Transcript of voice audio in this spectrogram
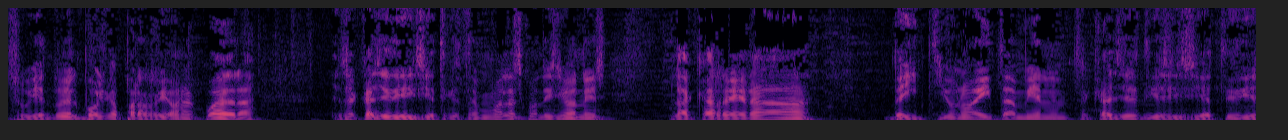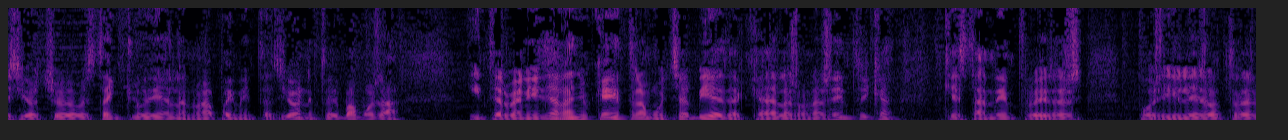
subiendo del Volga para arriba una cuadra, esa calle 17 que está en malas condiciones, la carrera 21 ahí también entre calles 17 y 18 está incluida en la nueva pavimentación, entonces vamos a intervenir ya el año que entra muchas vías de acá de la zona céntrica que están dentro de esas posibles otras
